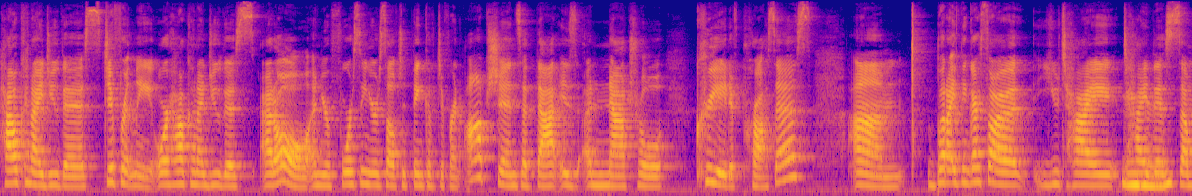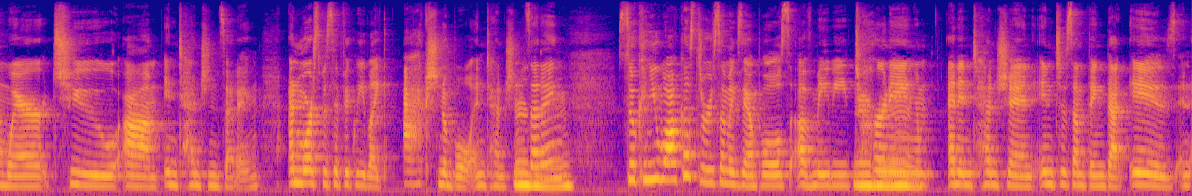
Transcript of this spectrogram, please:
how can i do this differently or how can i do this at all? And you're forcing yourself to think of different options that that is a natural creative process Um, but I think I saw you tie tie mm-hmm. this somewhere to um, intention setting, and more specifically, like actionable intention mm-hmm. setting. So, can you walk us through some examples of maybe turning mm-hmm. an intention into something that is an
